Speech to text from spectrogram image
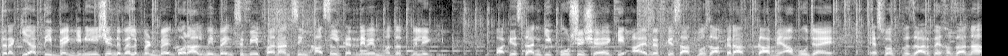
तरक्याती बैंक एशियन डेवलपमेंट बैंक और आलमी बैंक से भी फाइनेंसिंग हासिल करने में मदद मिलेगी। पाकिस्तान की कोशिश है कि आईएमएफ के साथ मुजाकर कामयाब हो जाए। इस वक्त वजारत खजाना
